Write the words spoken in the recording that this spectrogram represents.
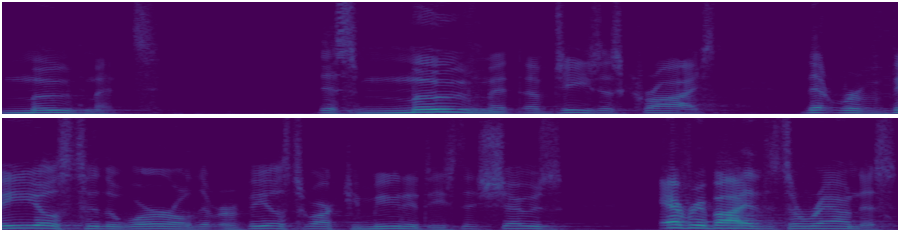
movement, this movement of Jesus Christ that reveals to the world, that reveals to our communities, that shows everybody that's around us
